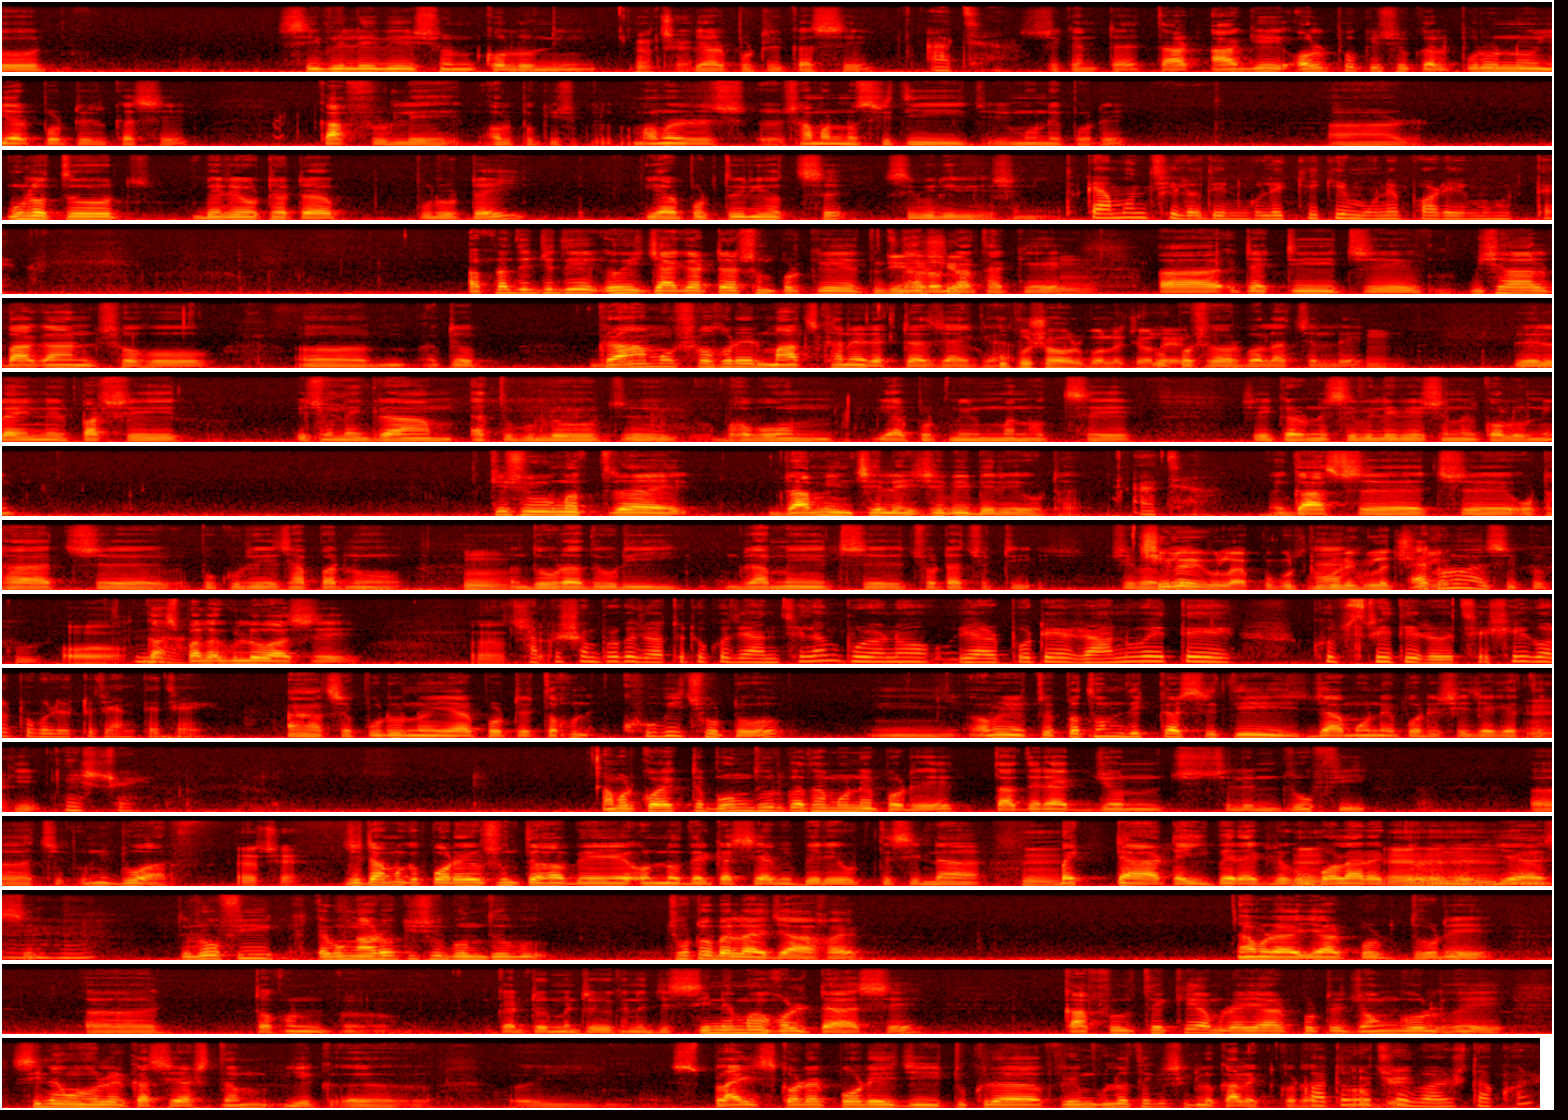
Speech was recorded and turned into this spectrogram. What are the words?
সিভিল এভিয়েশন কলোনি আচ্ছা। এয়ারপোর্টের কাছে। আচ্ছা। সেখানটায়। তার আগে অল্প কিছুকাল পুরনো এয়ারপোর্টের কাছে কাফরুলে অল্প কিছুকাল আমার সামান্য স্মৃতি যে মনে পড়ে। আর মূলত বেড়ে ওঠাটা পুরোটাই এয়ারপোর্ট তৈরি হচ্ছে সিভিল এভিয়েশনে তো কেমন ছিল দিনগুলো? কি কি মনে পড়ে এই মুহূর্তে? আপনাদের যদি ওই জায়গাটা সম্পর্কে ধারণা থাকে এটা একটি বিশাল বাগান সহ আহ, একটা গ্রাম ও শহরের মাঝখানের একটা জায়গা। উপশহর বলা চলে। উপশহর বলা চলে। রেল লাইনের পাশে পেছনে গ্রাম এতগুলো যে ভবন এয়ারপোর্ট নির্মাণ হচ্ছে। সেই কারণে সিভিল এভিয়েশনের কলোনি কিছু মাত্রায় গ্রামীণ ছেলে হিসেবেই বেড়ে ওঠা। আচ্া গাছ ওঠা পুকুরে ঝাঁপানো দৌড়াদৌড়ি গ্রামে ছোটাছুটি ছিল এগুলা? পুকুর টুকুর হ্যাঁ, এগুলো ছিল? এখনও আছে পুকুর। ও। গাছপালাগুলো আছে। আচ্ছা। আপনার সম্পর্কে যতটুকু জানছিলাম পুরনো এয়ারপোর্টের রানওয়েতে খুব স্মৃতি রয়েছে। সেই গল্পগুলো একটু জানতে চাই। আচ্ছা পুরনো এয়ারপোর্টে তখন খুবই ছোট। আমি প্রথম দিককার স্মৃতি যা মনে পড়ে সেই জায়গা থেকে। নিশ্চয়ই। আমার কয়েকটা বন্ধুর কথা মনে পড়ে তাদের একজন ছিলেন রফিক আচ্ছা, উনি ডোয়ার্ফ। আচ্ছা। যেটা আমাকে পরেও শুনতে হবে অন্যদের কাছে আমি বেড়ে উঠতেছি না বাইটটা টাইপের একরকম বলার এক ধরনের ইয়ে আছে। তো রফিক এবং আরও কিছু বন্ধু ছোটবেলায় যা হয়। আমরা এয়ারপোর্ট ধরে আহ, তখন ক্যান্টনমেন্টের ওখানে যে সিনেমা হলটা আছে কাফরুল থেকে আমরা এয়ারপোর্টে জঙ্গল হয়ে সিনেমা হলের কাছে আসতাম। ইয়ে ওই স্প্লাইস করার পরে যে টুকরা ফ্রেমগুলো থাকে সেগুলো কালেক্ট করা কত বছর বয়স তখন?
